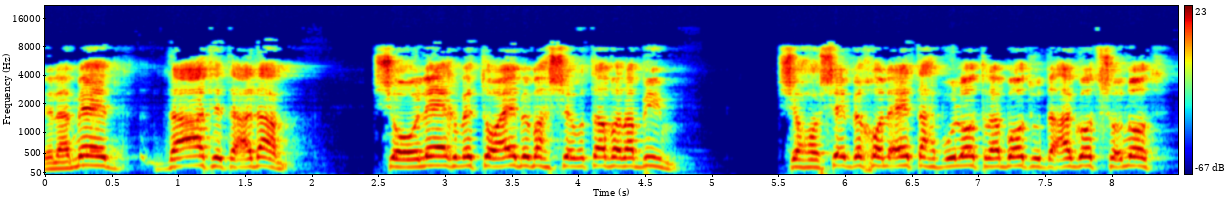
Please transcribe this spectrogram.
ללמד דעת את האדם, שהולך וטועה במחשבותיו הרבים, שחושב בכל עת תחבולות רבות ודאגות שונות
